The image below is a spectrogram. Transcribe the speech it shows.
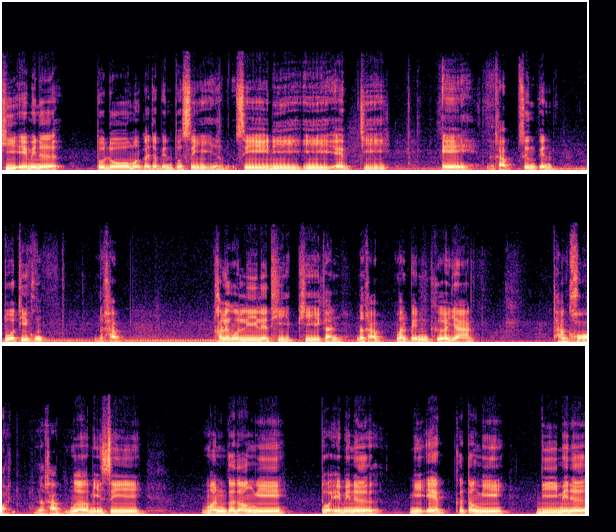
คีย์ A minor ตัวโดมันก็จะเป็นตัว C นะครับ C D E F G A นะครับ ซึ่งเป็นตัวที่ 6 นะครับเขาเรียกว่า relative key กันนะครับ มันเป็นเครือญาติทางคอร์ดนะครับ เมื่อมี C มันก็ต้องมีตัว A minor มี F ก็ต้องมี D minor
